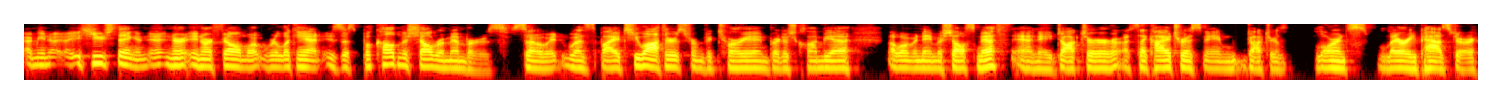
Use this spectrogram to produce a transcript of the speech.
I mean, a huge thing in, in, our, in our film, what we're looking at is this book called Michelle Remembers. So it was by two authors from Victoria and British Columbia, a woman named Michelle Smith and a doctor, a psychiatrist named Dr. Lawrence Larry Pazder.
